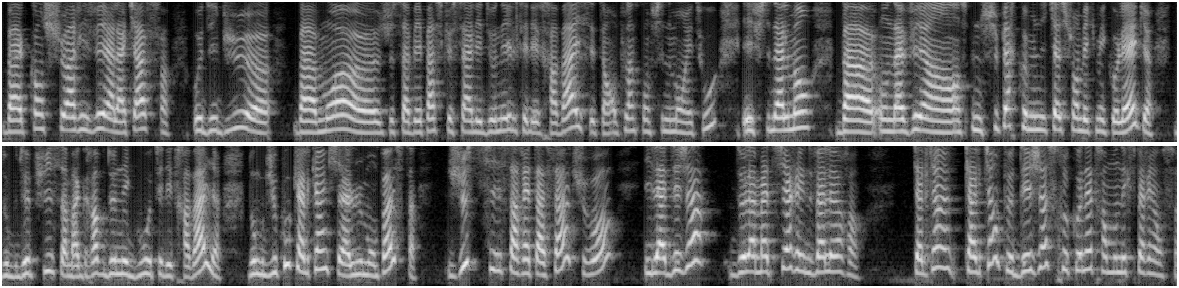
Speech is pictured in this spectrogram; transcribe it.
bah, quand je suis arrivée à la CAF, au début, euh, bah moi, euh, je savais pas ce que ça allait donner le télétravail. C'était en plein confinement et tout. Et finalement, bah on avait une super communication avec mes collègues. Donc depuis, ça m'a grave donné goût au télétravail. Donc du coup, quelqu'un qui a lu mon poste, juste s'il s'arrête à ça, tu vois, il a déjà de la matière et une valeur quelqu'un quelqu'un peut déjà se reconnaître à mon expérience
